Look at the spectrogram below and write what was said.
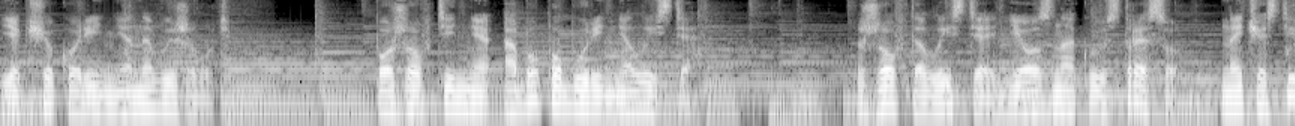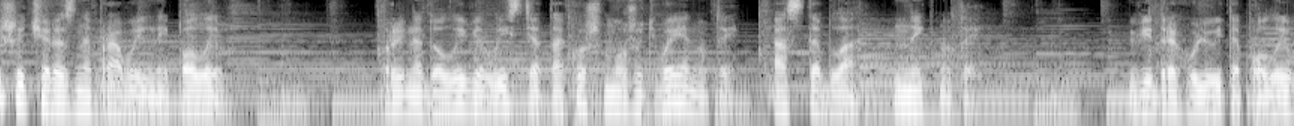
якщо коріння не виживуть. Пожовтіння або побуріння листя. Жовте листя є ознакою стресу, найчастіше через неправильний полив. При недоливі листя також можуть виянути, а стебла никнути. Відрегулюйте полив,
